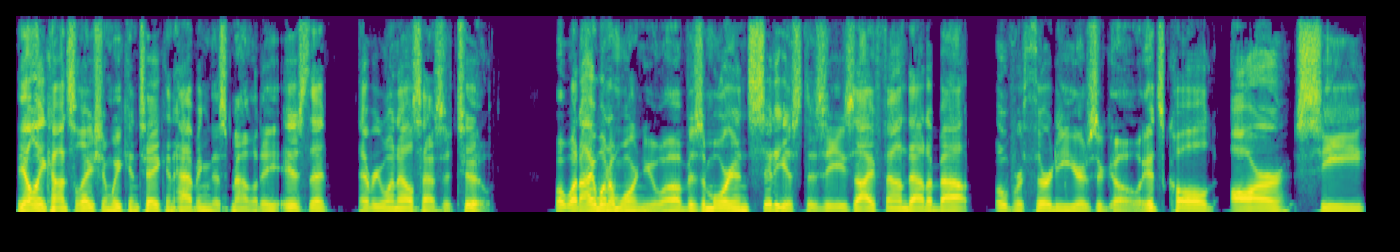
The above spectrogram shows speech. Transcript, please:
The only consolation we can take in having this malady is that everyone else has it too. But what I want to warn you of is a more insidious disease I found out about over 30 years ago. It's called RCV.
